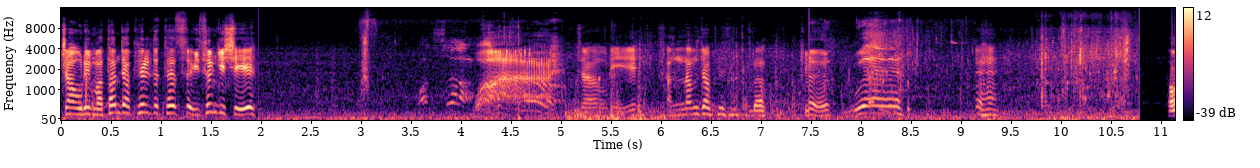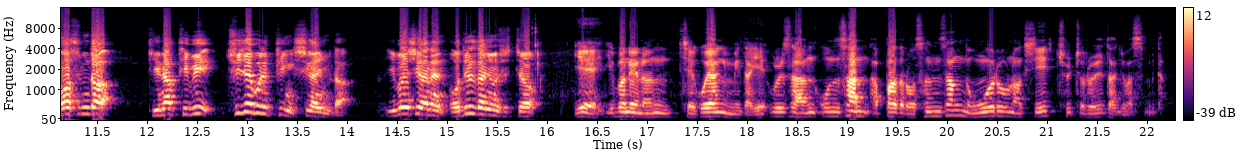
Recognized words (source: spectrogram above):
자 우리 마탄자 필드 테스트 이성기 씨. 와. 자 우리 상남자 필드. 왜? 반갑습니다. 디낙TV 취재 브리핑 시간입니다. 이번 시간엔 어딜 다녀오셨죠? 예, 이번에는 제 고향입니다. 예, 울산 온산 앞바다로 선상 농어로 낚시 출조를 다녀왔습니다.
